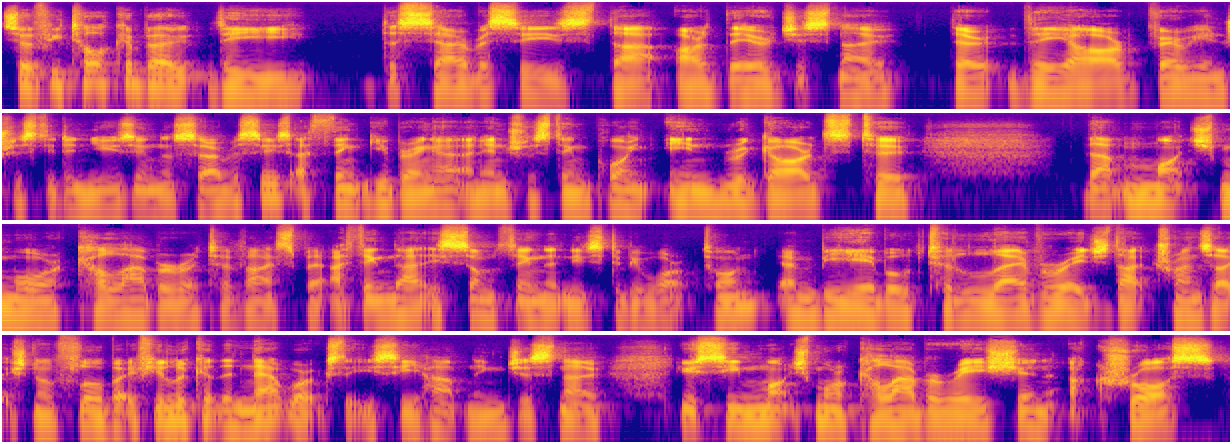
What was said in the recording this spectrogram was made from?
So if we talk about the the services that are there just now, They're, they are very interested in using the services. I think you bring out an interesting point in regards to that much more collaborative aspect. I think that is something that needs to be worked on and be able to leverage that transactional flow. But if you look at the networks that you see happening just now, you see much more collaboration across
